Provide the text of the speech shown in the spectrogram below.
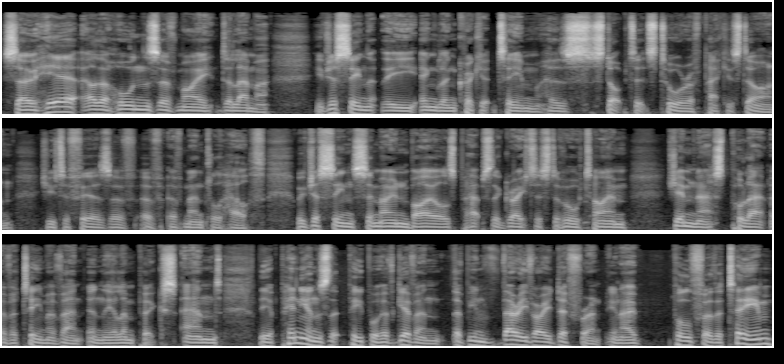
So here are the horns of my dilemma. You've just seen that the England cricket team has stopped its tour of Pakistan due to fears of, of, of mental health. We've just seen Simone Biles, perhaps the greatest of all time gymnast, pull out of a team event in the Olympics. And the opinions that people have given have been very, very different. You know, pull for the team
